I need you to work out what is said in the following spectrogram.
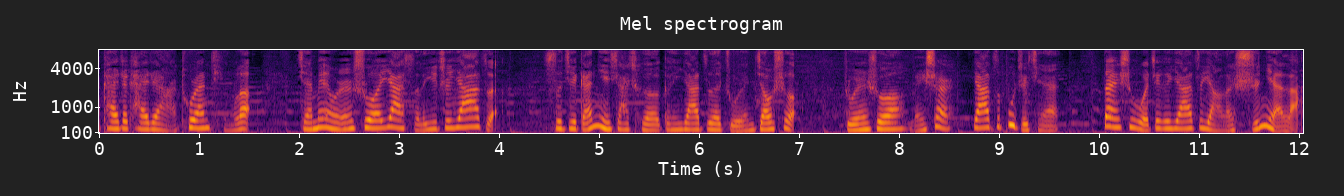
开着开着啊，突然停了。前面有人说压死了一只鸭子，司机赶紧下车跟鸭子的主人交涉。主人说没事儿，鸭子不值钱，但是我这个鸭子养了十年了，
